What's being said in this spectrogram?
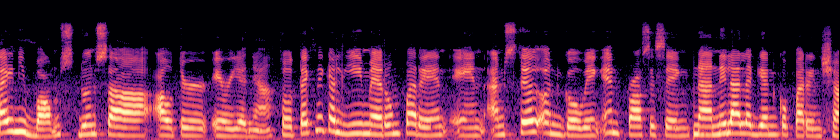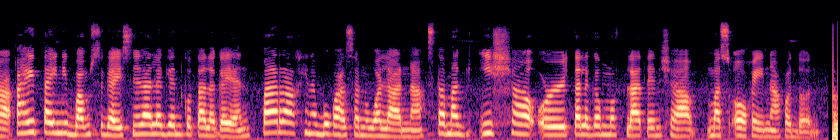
tiny bumps dun sa outer area niya. So, technically, meron pa rin and I'm still ongoing and processing na nilalagyan ko pa rin siya. Kahit tiny bumps, guys, nilalagyan ko talaga yan para kinabukasan wala na. Basta mag-ease siya or talagang ma-flatten siya, mas okay na ako doon.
